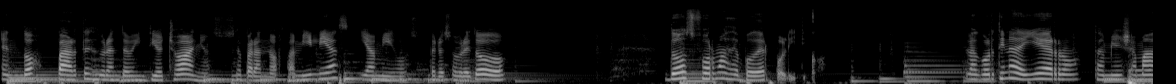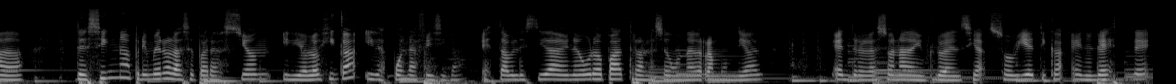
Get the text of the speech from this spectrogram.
en dos partes durante 28 años, separando familias y amigos, pero sobre todo, dos formas de poder político. La cortina de hierro, también llamada, designa primero la separación ideológica y después la física, establecida en Europa tras la Segunda Guerra Mundial entre la zona de influencia soviética en el este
